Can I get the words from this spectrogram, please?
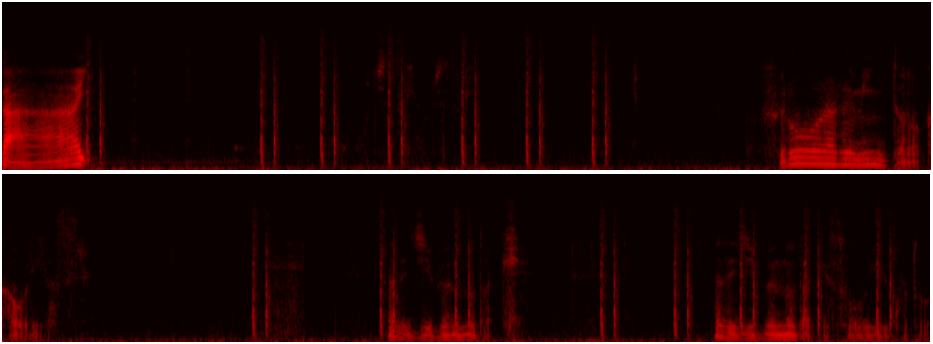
さい。落ち着け落ち着け。フローラルミントの香りがする。なぜ自分のだけ？なぜ自分のだけそういうことを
